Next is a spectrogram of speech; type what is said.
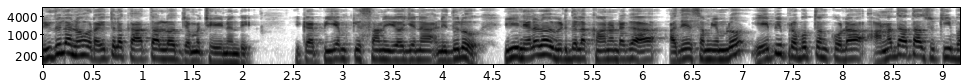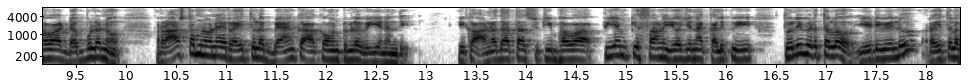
నిధులను రైతుల ఖాతాల్లో జమ చేయనుంది. ఇక పీఎం కిసాన్ యోజన నిధులు ఈ నెలలో విడుదల కానుండగా అదే సమయంలో ఏపీ ప్రభుత్వం కూడా అన్నదాత సుఖీభవ డబ్బులను రాష్ట్రంలోనే రైతుల బ్యాంకు అకౌంటుల్లో వేయనుంది. ఇక అన్నదాత సుఖీభవ పీఎం కిసాన్ యోజన కలిపి తొలి విడతలో ఏడు వేలు రైతుల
